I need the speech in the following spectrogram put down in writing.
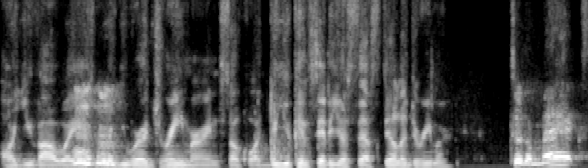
or you've always mm-hmm. you were a dreamer and so forth. Do you consider yourself still a dreamer? To the max.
